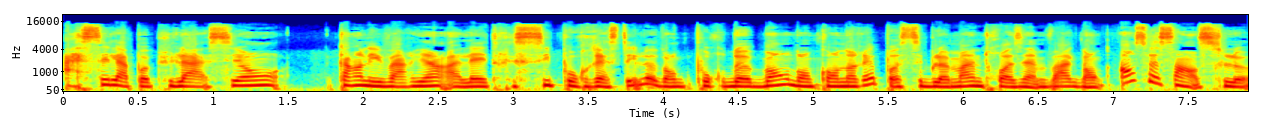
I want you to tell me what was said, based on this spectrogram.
assez la population quand les variants allaient être ici pour rester, là, donc pour de bon, donc on aurait possiblement une troisième vague. Donc, en ce sens-là,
